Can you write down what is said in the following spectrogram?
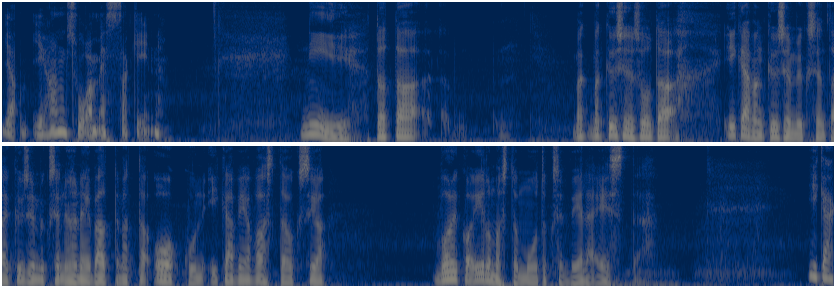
ja ihan Suomessakin. Niin, tota, mä, mä kysyn sulta ikävän kysymyksen tai kysymyksen, johon ei välttämättä ole kuin ikäviä vastauksia. Voiko ilmastonmuutoksen vielä estää? Ikä,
